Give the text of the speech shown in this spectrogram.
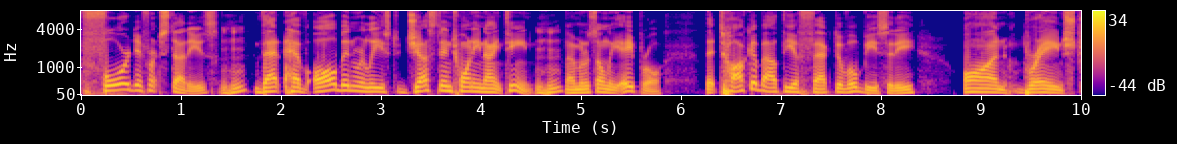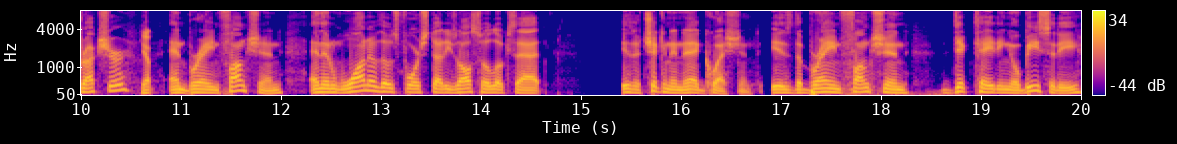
four different studies Mm-hmm. that have all been released just in 2019. Mm-hmm. I mean, it's only April that talk about the effect of obesity on brain structure Yep. and brain function. And then one of those four studies also looks at is a chicken and egg question. Is the brain function dictating obesity,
